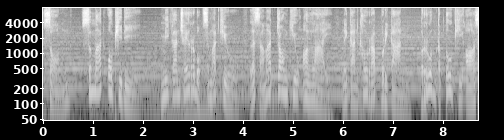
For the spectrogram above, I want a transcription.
2. Smart OPD มีการใช้ระบบ Smart Q และสามารถจองคิวออนไลน์ ในการเข้ารับบริการ ร่วมกับตู้คีออส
